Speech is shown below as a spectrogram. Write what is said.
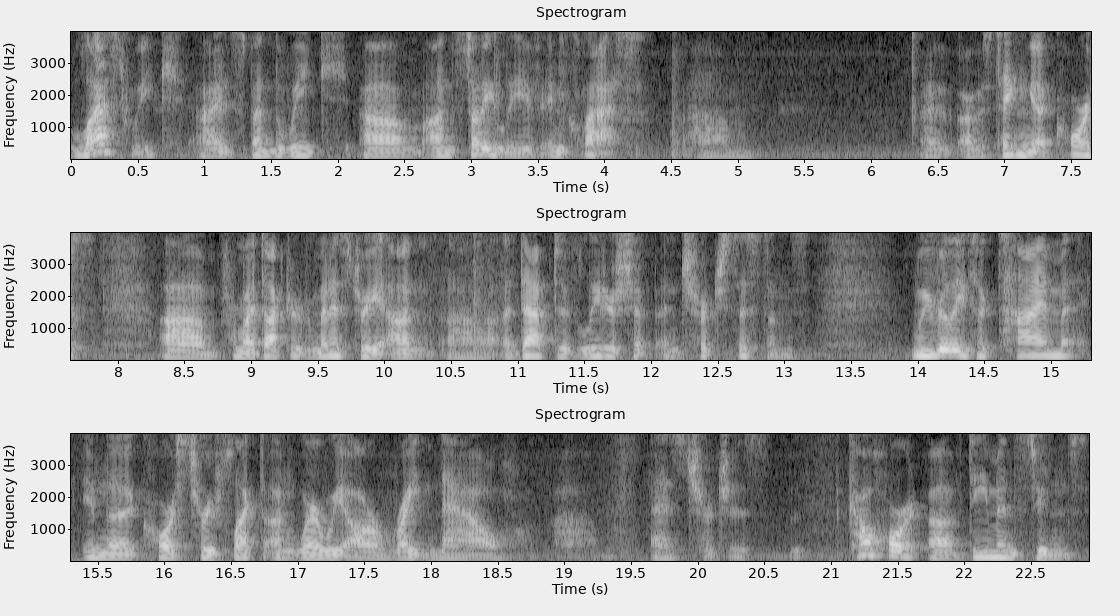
Last week, I spent the week um, on study leave in class. Um, I, I, was taking a course um, for my doctorate of ministry on uh, adaptive leadership and church systems. We really took time in the course to reflect on where we are right now um, as churches. The cohort of DMin students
